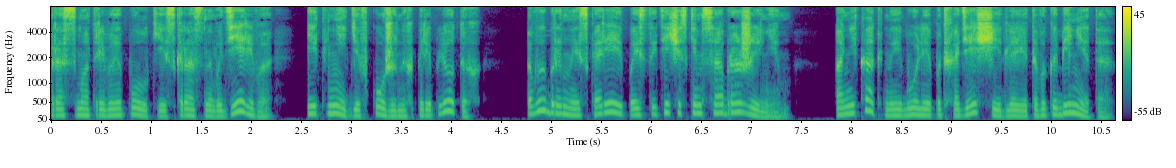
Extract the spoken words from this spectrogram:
рассматривая полки из красного дерева и книги в кожаных переплетах, выбранные скорее по эстетическим соображениям, а не как наиболее подходящие для этого кабинета.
